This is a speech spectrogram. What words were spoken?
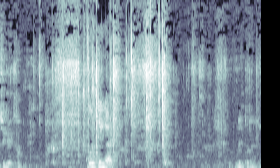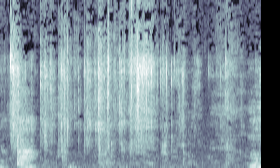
Grabe na si guys, ha? Gunting yan. Ito na yun. Ah. Hmm?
